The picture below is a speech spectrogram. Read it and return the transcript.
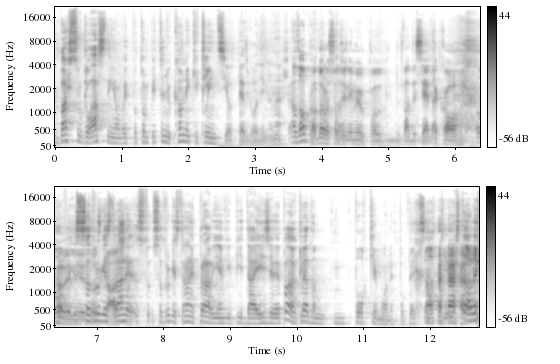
baš su glasni ovaj, po tom pitanju kao neki klinci od 5 godina, znaš. Ali dobro. Pa dobro, s obzirom da imaju po 20 da. kao... Ovaj, sa, druge strane, sa druge strane, pravi MVP daje izjave, pa gledam Pokemone po 5 sati, ili šta već,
